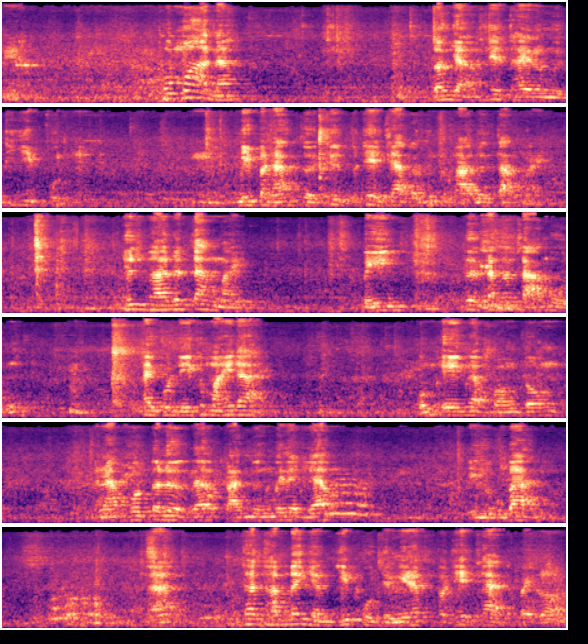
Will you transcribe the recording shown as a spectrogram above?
เนี่ยผมว่านะเราอยากประเทศไทยเราเหมือนที่ญี่ปุ่นเนี่ยอืมมีปัญหาเกิดขึ้นประเทศชาติเรายุบสภาเลือกตั้งใหม่ยุบสภาเลือกตั้งใหม่ปีเลือกตั้งทั้งสามหนให้คนดีเข้ามาให้ได้ ผมเองนะบอกตรงอนาคตก็เลิกแล้วการเมืองไม่เล่นแล้วจะอยู่บ้านนะ ถ้าทำได้อย่างญี่ปุ่นอย่างนี้นะประเทศชาติจะไปรอด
